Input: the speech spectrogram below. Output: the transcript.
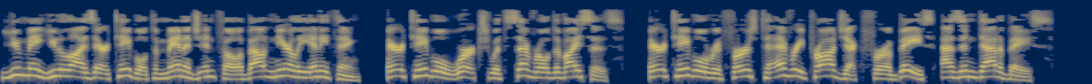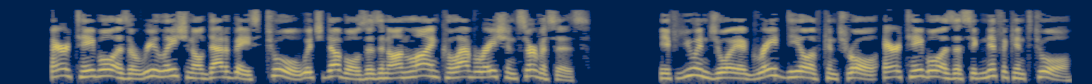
You may utilize Airtable to manage info about nearly anything. Airtable works with several devices. Airtable refers to every project for a base, as in database. Airtable is a relational database tool which doubles as an online collaboration services. If you enjoy a great deal of control, Airtable is a significant tool.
